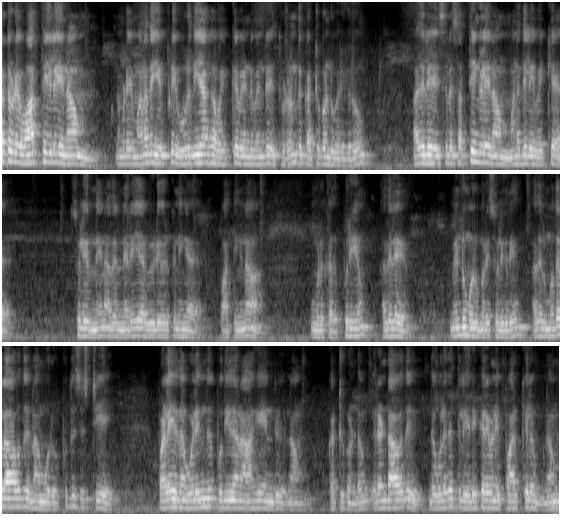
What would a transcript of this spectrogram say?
கர்த்தருடைய வார்த்தையிலே நாம் நம்முடைய மனதை எப்படி உறுதியாக வைக்க வேண்டும் என்று தொடர்ந்து கற்றுக்கொண்டு வருகிறோம். அதிலே சில சத்தியங்களை நாம் மனதிலே வைக்க சொல்லியிருந்தேன். அதில் நிறைய வீடியோ இருக்குது நீங்கள் பார்த்தீங்கன்னா உங்களுக்கு அது புரியும். அதில் மீண்டும் ஒரு முறை சொல்கிறேன். அதில் முதலாவது நாம் ஒரு புது சிருஷ்டியை பழையதன் ஒளிந்து புதியதான ஆகிய என்று நாம் கற்றுக்கொண்டோம். இரண்டாவது இந்த உலகத்தில் இருக்கிறவனை பார்க்கிலும் நம்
